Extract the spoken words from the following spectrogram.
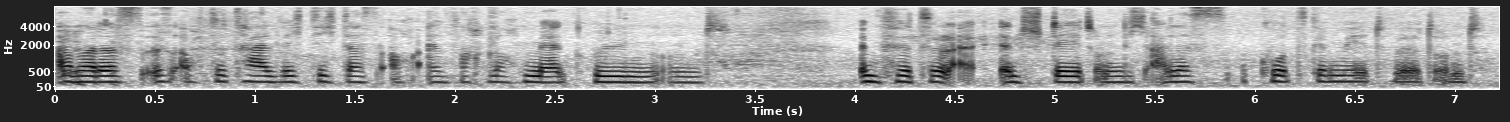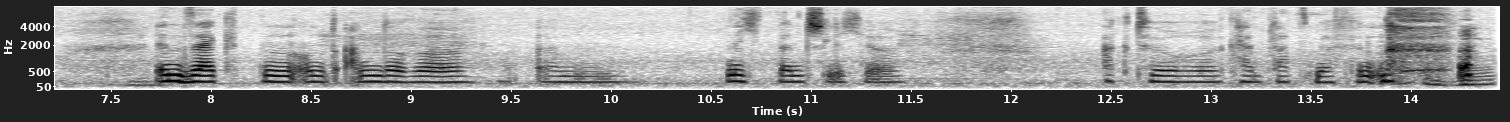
aber das ist auch total wichtig, dass auch einfach noch mehr Grün und im Viertel entsteht und nicht alles kurz gemäht wird und Insekten und andere ähm, nichtmenschliche Akteure keinen Platz mehr finden. Mhm.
